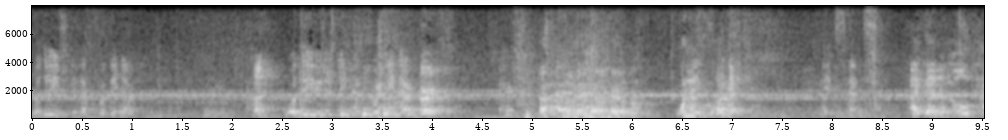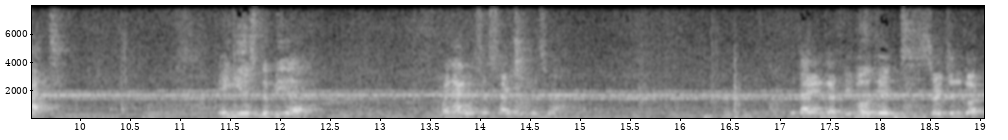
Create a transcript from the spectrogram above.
What do you usually have for dinner? Huh? What do you usually have for dinner? Earth. Wonderful. Okay. Makes sense. I got an old hat. It used to be a. When I was a sergeant as well. But I got demoted. Sergeant got.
